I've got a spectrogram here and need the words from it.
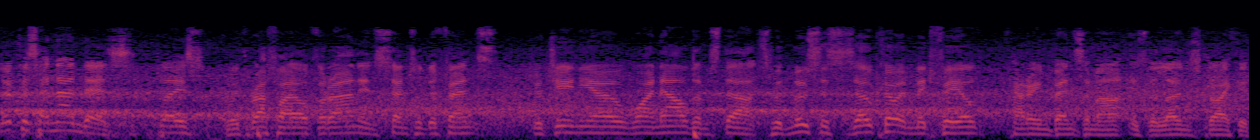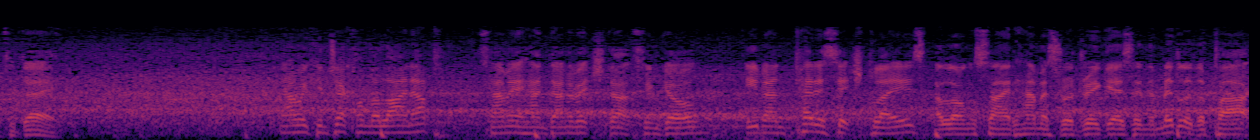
Lucas Hernandez plays with Rafael Varane in central defence. Georginio Wijnaldum starts with Musa Sissoko in midfield. Karim Benzema is the lone striker today. Now we can check on the lineup. Samir Handanovic starts in goal. Ivan Perisic plays alongside James Rodriguez in the middle of the park.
